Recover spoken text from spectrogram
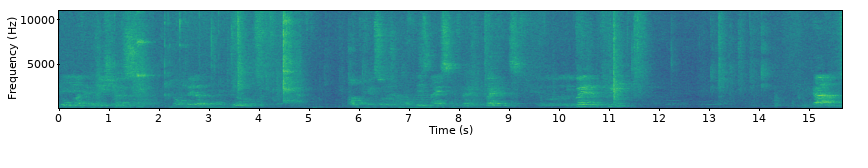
Do mathematicians know better than I do how to get solutions of these nice differential equations. Equation 3 becomes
